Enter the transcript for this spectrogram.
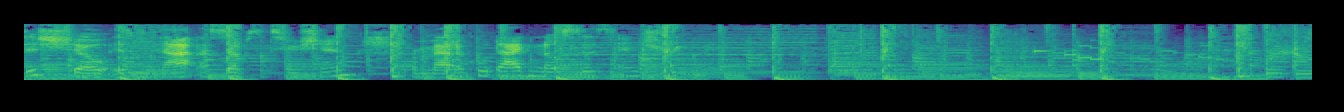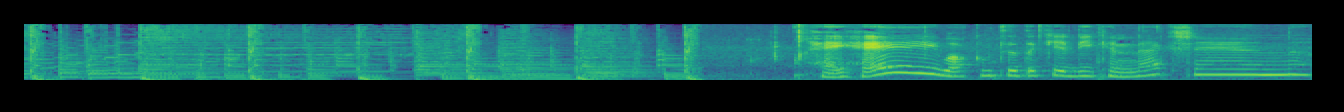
this show is not a substitution for medical diagnosis and treatment. Hey, hey, welcome to the Kidney Connection,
